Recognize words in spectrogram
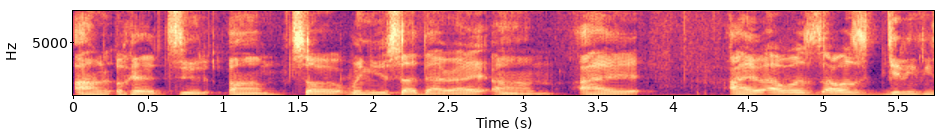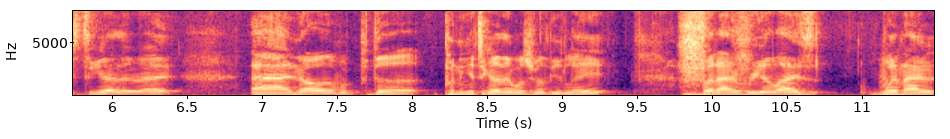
Um, okay, dude. Um, so when you said that, right? Um, I, I, I was, I was getting things together, right? And I know the putting it together was really late, but I realized when I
